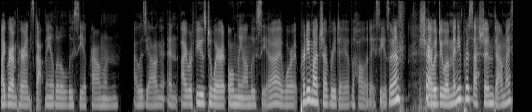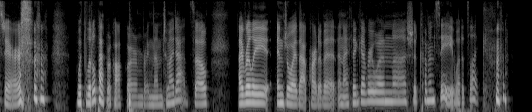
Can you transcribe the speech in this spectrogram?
my grandparents got me a little Lucia crown when I was young, and I refused to wear it only on Lucia. I wore it pretty much every day of the holiday season. Sure. And I would do a mini procession down my stairs with little pepparkakor and bring them to my dad. So I really enjoy that part of it, and I think everyone uh, should come and see what it's like.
